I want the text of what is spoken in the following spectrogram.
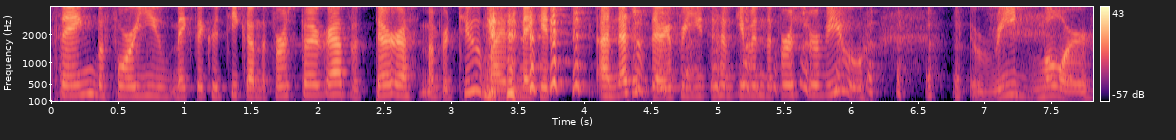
thing before you make the critique on the first paragraph. If paragraph number two might make it unnecessary for you to have given the first review. Read more.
